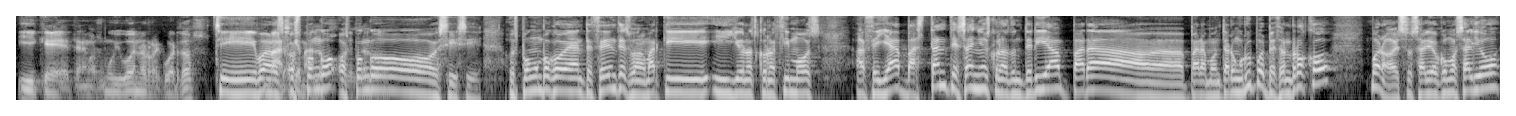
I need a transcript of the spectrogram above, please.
y que tenemos muy buenos recuerdos. Sí, bueno, os, pongo, os pongo, sí, sí, os pongo un poco de antecedentes. Bueno, Marky y yo nos conocimos hace ya bastantes años con la tontería para, para montar un grupo, el Pezón Rojo. Bueno, eso salió como salió,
